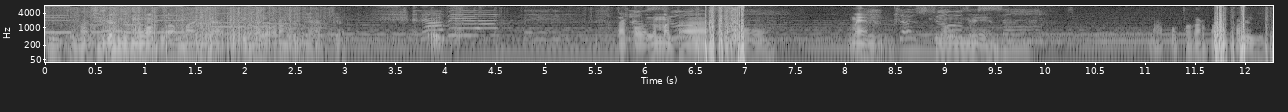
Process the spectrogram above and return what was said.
itu matikan semua flamanya tinggal orang ini aja. Woi tak kolom ada snow man snowman. Kenapa bakar-bakar gitu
